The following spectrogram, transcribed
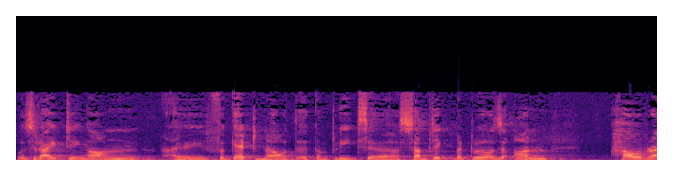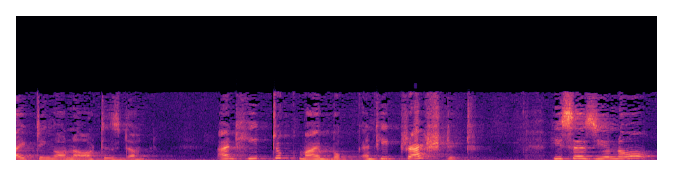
was writing on, I forget now the complete uh, subject, but was on how writing on art is done. And he took my book and he trashed it. He says, You know,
